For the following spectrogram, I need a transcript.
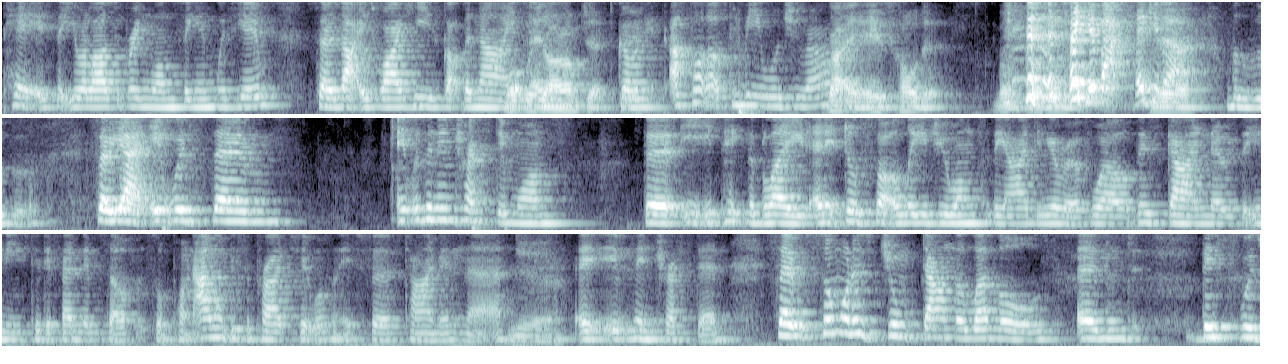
pit is that you're allowed to bring one thing in with you so that is why he's got the knife What was your object? be? going i thought that was going to be a would you rather Right, it is. Hold it. Take it back take it back so yeah it was um it was an interesting one that he, he picked the blade and it does sort of lead you on to the idea of well this guy knows that he needs to defend himself at some point i wouldn't be surprised if it wasn't his first time in there yeah. it, it was interesting. So someone has jumped down the levels, and this was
